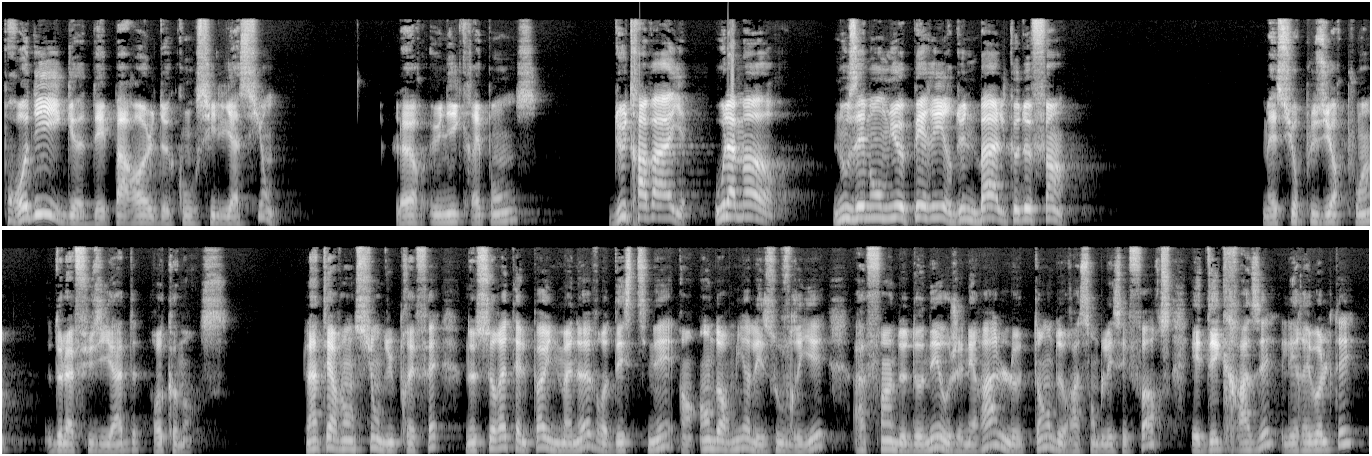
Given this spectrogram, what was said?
prodigue des paroles de conciliation. Leur unique réponse Du travail ou la mort Nous aimons mieux périr d'une balle que de faim. Mais sur plusieurs points, de la fusillade recommence. L'intervention du préfet ne serait-elle pas une manœuvre destinée à endormir les ouvriers afin de donner au général le temps de rassembler ses forces et d'écraser les révoltés?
